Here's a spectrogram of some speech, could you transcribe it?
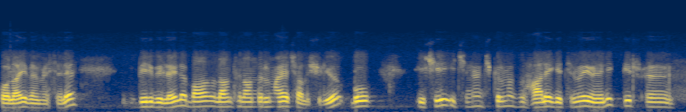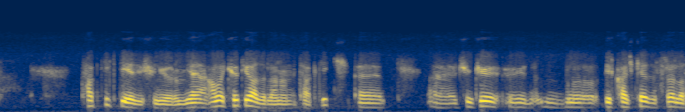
olay ve mesele birbirleriyle bağlantılandırılmaya çalışılıyor. Bu işi içinden çıkılmaz hale getirmeye yönelik bir e, taktik diye düşünüyorum. Ya yani ama kötü hazırlanan bir taktik. E, çünkü e, bunu birkaç kez ısrarla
